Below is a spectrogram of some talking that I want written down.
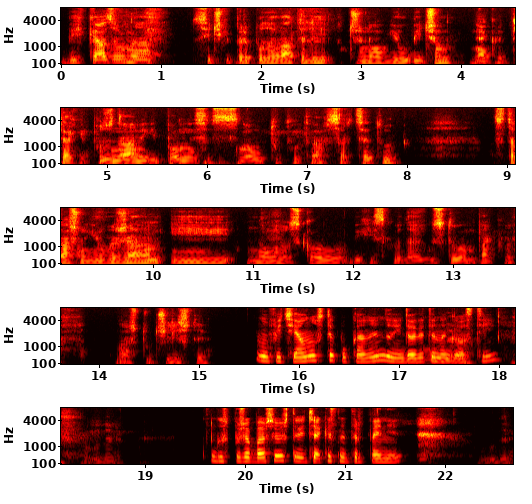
Бих казал на всички преподаватели, че много ги обичам. Някои от тях ги познавам и ги помня с много топлота в сърцето. Страшно ги уважавам и много скоро бих искал да гостувам пак в нашето училище. Официално сте поканен да ни дойдете на Благодаря. гости. Благодаря. Госпожа Башева ще ви чака с нетърпение. Благодаря.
